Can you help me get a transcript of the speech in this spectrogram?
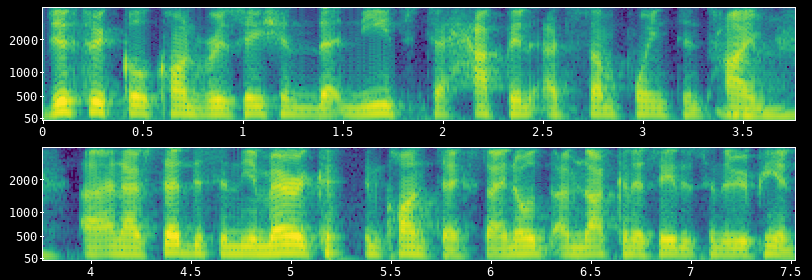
difficult conversation that needs to happen at some point in time. Mm. Uh, and I've said this in the American context. I know I'm not going to say this in the European.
